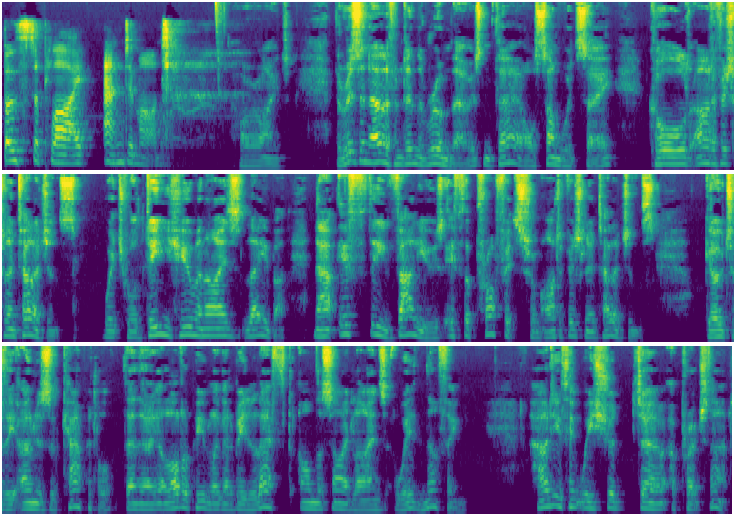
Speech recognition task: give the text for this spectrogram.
both supply and demand. All right. There is an elephant in the room, though, isn't there? Or some would say, called artificial intelligence, which will dehumanize labour. Now, if the values, if the profits from artificial intelligence go to the owners of capital, then a lot of people are going to be left on the sidelines with nothing. How do you think we should uh, approach that?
